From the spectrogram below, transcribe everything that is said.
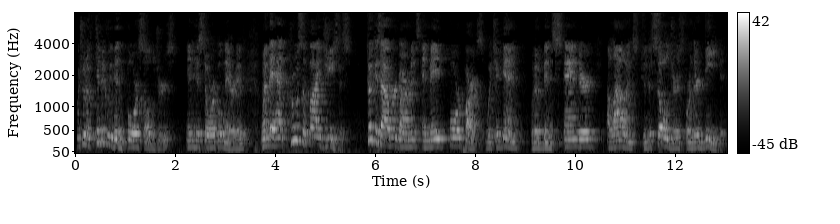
which would have typically been four soldiers in historical narrative, when they had crucified Jesus, took his outer garments and made four parts, which again would have been standard allowance to the soldiers for their deed.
